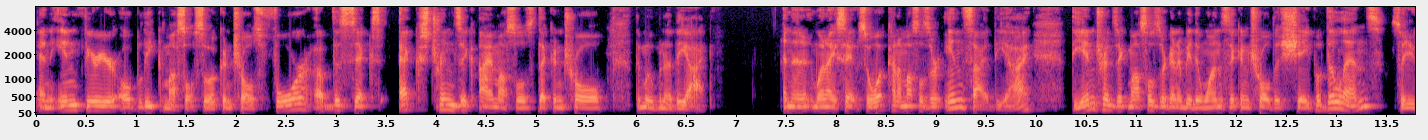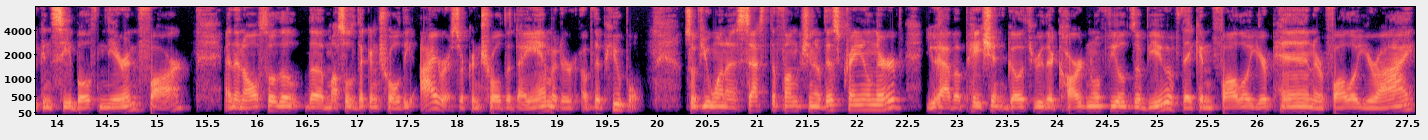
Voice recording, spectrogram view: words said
and inferior oblique muscle. So it controls four of the six extrinsic eye muscles that control the movement of the eye. And then when I say, so what kind of muscles are inside the eye? The intrinsic muscles are going to be the ones that control the shape of the lens, so you can see both near and far, and then also the, the muscles that control the iris or control the diameter of the pupil. So if you want to assess the function of this cranial nerve, you have a patient go through the cardinal fields of view. If they can follow your pen or follow your eye,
